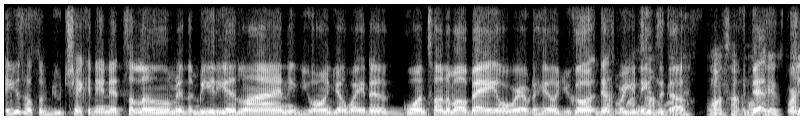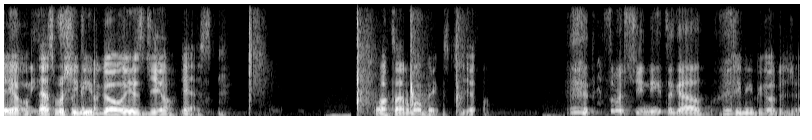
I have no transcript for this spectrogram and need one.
and you saw some you checking in at Tulum and the media line and you on your way to Guantanamo Bay or wherever the hell you go. That's where you need to go. Guantanamo Bay- Guantanamo That's Bay is jail. That's where she need to go is jail. Yes. Guantanamo Bay is jail. That's where she needs to go. She need to go to jail.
